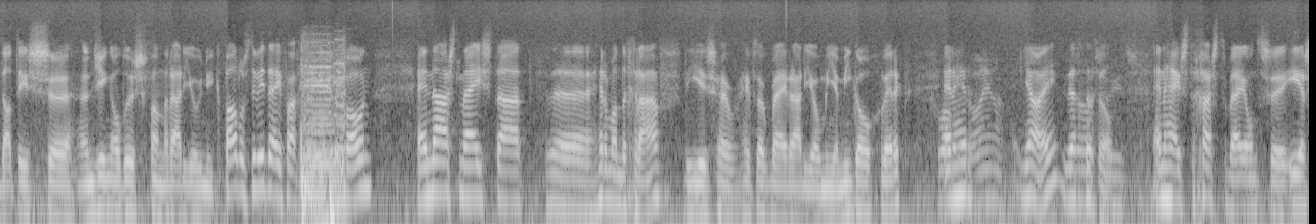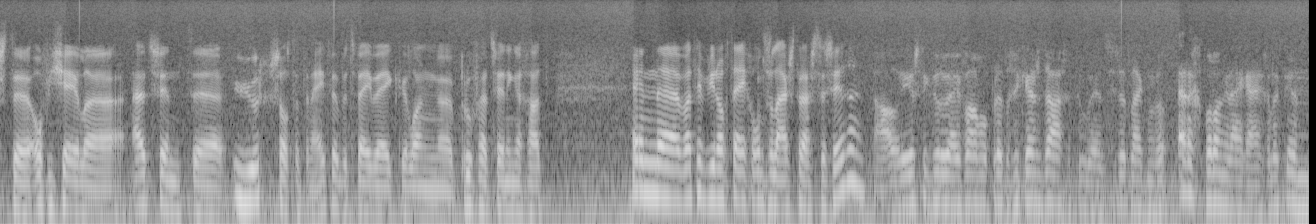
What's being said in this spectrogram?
Dat is eh, een jingle dus van Radio Uniek. Paulus de Wit even achter de microfoon. En naast mij staat eh, Herman de Graaf. Die is, heeft ook bij Radio Miamigo gewerkt. En ja, ik dacht dat wel. En hij is de gast bij ons eh, eerste officiële uitzenduur, zoals dat dan heet. We hebben twee weken lang eh, proefuitzendingen gehad. En eh, wat heb je nog tegen onze luisteraars te zeggen? Nou, eerst ik wil u even allemaal prettige kerstdagen toewensen. Dat lijkt me wel erg belangrijk eigenlijk. En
